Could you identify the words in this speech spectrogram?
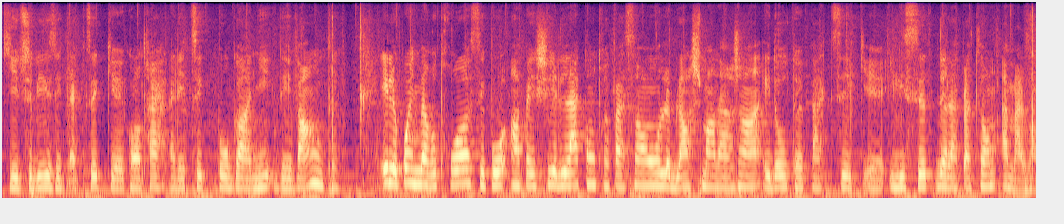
qui utilisent des tactiques euh, contraires à l'éthique pour gagner des ventes. Et le point numéro 3, c'est pour empêcher la contrefaçon, le blanchiment d'argent et d'autres pratiques euh, illicites de la plateforme Amazon.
